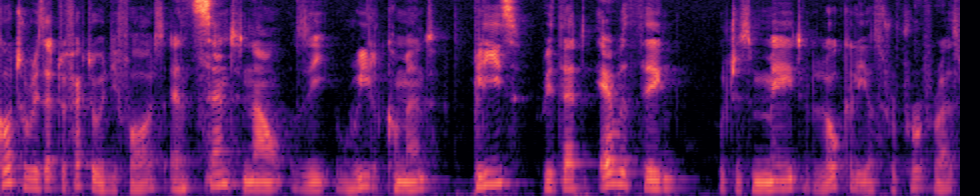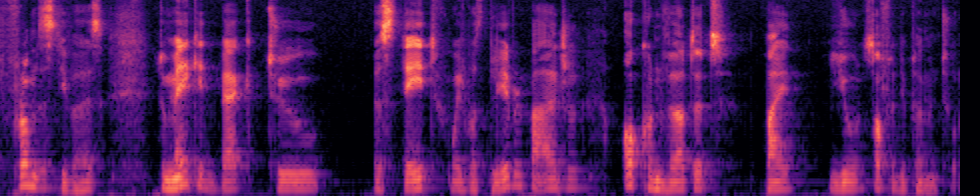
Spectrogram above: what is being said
go to reset to factory defaults and send now the real command. Please reset everything which is made locally or through profiles from this device to make it back to a state where it was delivered by IGEL or converted by your software deployment tool.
